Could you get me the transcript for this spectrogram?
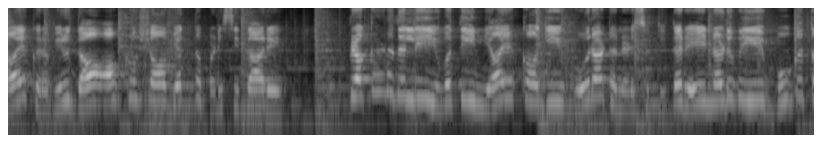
ನಾಯಕರ ವಿರುದ್ಧ ಆಕ್ರೋಶ ವ್ಯಕ್ತಪಡಿಸಿದ್ದಾರೆ. ಪ್ರಕರಣದಲ್ಲಿ ಯುವತಿ ನ್ಯಾಯಕ್ಕಾಗಿ ಹೋರಾಟ ನಡೆಸುತ್ತಿದ್ದರೆ ನಡುವೆಯೇ ಭೂಗತ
